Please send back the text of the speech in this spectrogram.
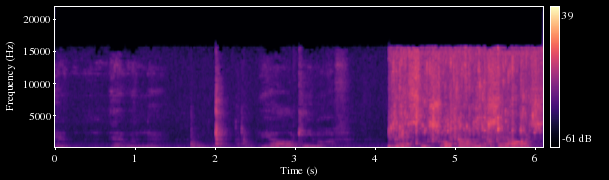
Yep, that one, uh, they all came off. Rest the soap out of the cells.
